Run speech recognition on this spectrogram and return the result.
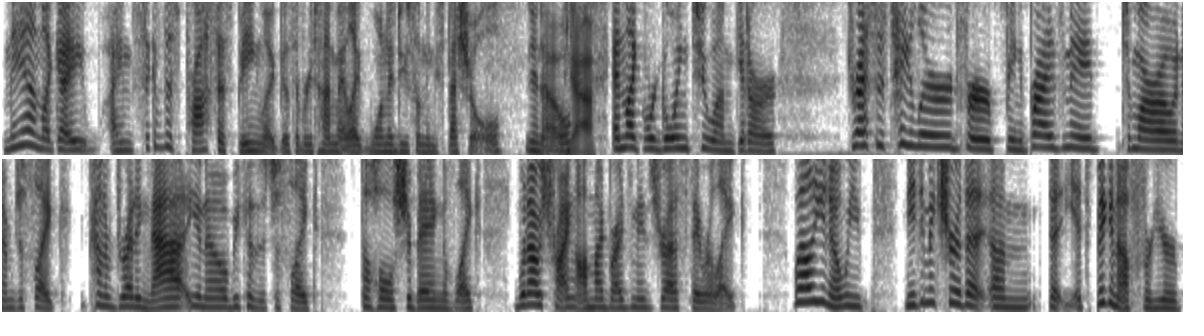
man, like I I'm sick of this process being like this every time I like want to do something special. You know. Yeah. And like we're going to um get our dresses tailored for being a bridesmaid tomorrow and I'm just like kind of dreading that, you know, because it's just like the whole shebang of like when I was trying on my bridesmaid's dress, they were like, "Well, you know, we need to make sure that um that it's big enough for your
